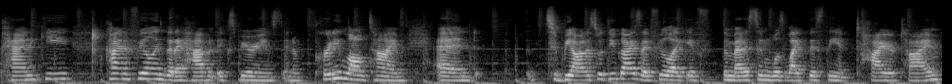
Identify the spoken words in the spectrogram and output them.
panicky kind of feeling that I haven't experienced in a pretty long time and to be honest with you guys, I feel like if the medicine was like this the entire time,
